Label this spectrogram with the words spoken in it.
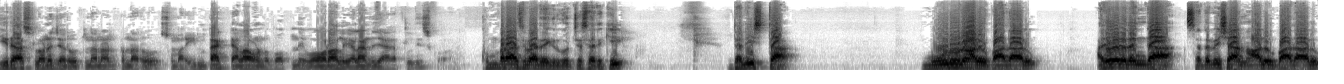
ఈ రాశిలోనే జరుగుతుందని అంటున్నారు. సో మరి ఇంపాక్ట్ ఎలా ఉండబోతుంది? ఓవరాల్ ఎలాంటి జాగ్రత్తలు తీసుకోవాలి? కుంభరాశి వారి దగ్గరికి వచ్చేసరికి ధనిష్ట మూడు నాలుగు పాదాలు అదేవిధంగా శతభిష నాలుగు పాదాలు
